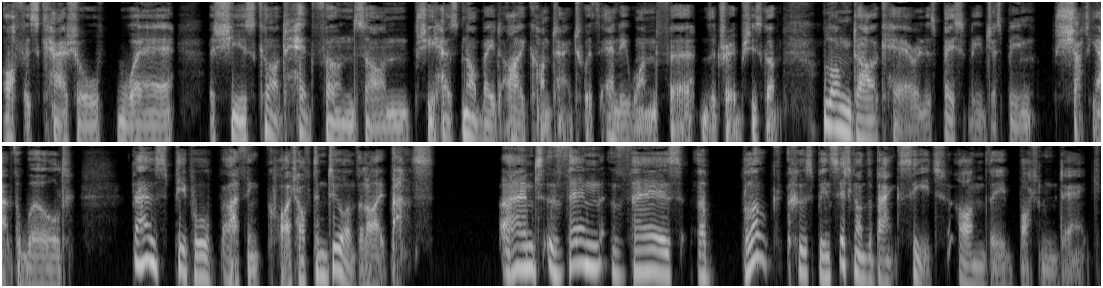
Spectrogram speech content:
office casual wear. She's got headphones on. She has not made eye contact with anyone for the trip. She's got long dark hair and has basically just been shutting out the world, as people, I think, quite often do on the night bus. And then there's a bloke who's been sitting on the back seat on the bottom deck.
